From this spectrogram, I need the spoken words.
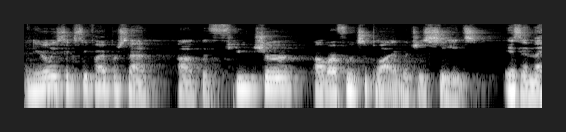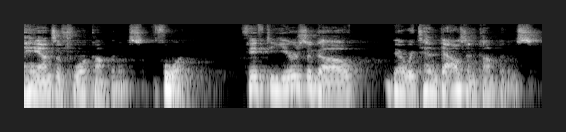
nearly 65% of the future of our food supply, which is seeds, is in the hands of four companies. Four. 50 years ago, there were 10,000 companies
